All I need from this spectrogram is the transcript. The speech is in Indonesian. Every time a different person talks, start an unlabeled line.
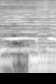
baby.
